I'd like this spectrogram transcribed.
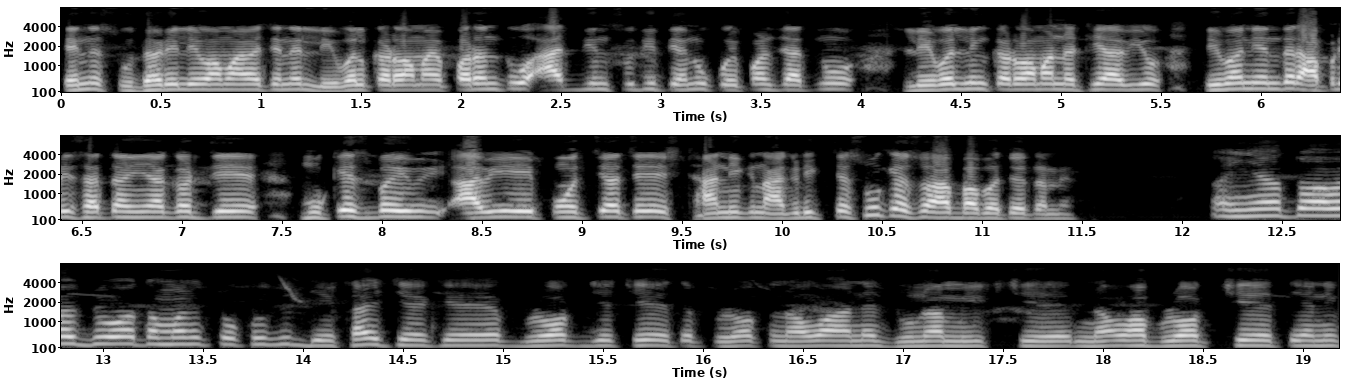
તેને સુધારી લેવામાં આવે છે અને લેવલ કરવામાં આવે. પરંતુ આજ દિન સુધી તેનું કોઈપણ જાતનું લેવલિંગ કરવામાં નથી આવ્યું. તેવાની અંદર આપણી સાથે અહીંયા આગળ જે મુકેશભાઈ આવી પહોંચ્યા છે, સ્થાનિક નાગરિક છે, શું કહેશો આ બાબતે તમે? અહીંયા તો હવે જુઓ તમને ચોખ્ખું દેખાય છે કે બ્લોક જે છે તે બ્લોક નવા અને જૂના મિક્સ છે. નવા બ્લોક છે, તેની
